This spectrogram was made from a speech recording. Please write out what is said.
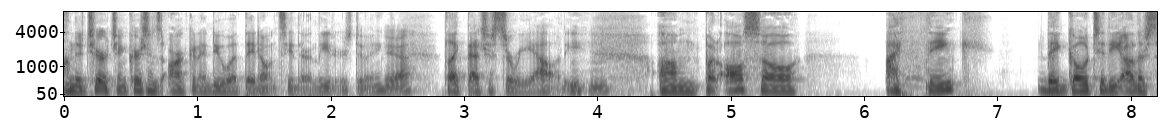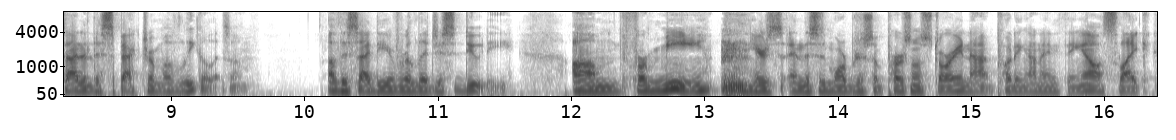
in the church and Christians aren't going to do what they don't see their leaders doing. Yeah. Like that's just a reality. Um, but also, I think they go to the other side of the spectrum of legalism, of this idea of religious duty. Um, for me, here's, and this is more just a personal story, not putting on anything else. Like,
